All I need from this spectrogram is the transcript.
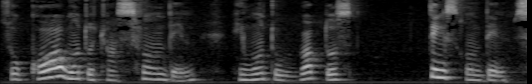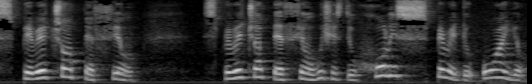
So God want to transform them. He want to rub those things on them. Spiritual perfume, spiritual perfume, which is the Holy Spirit, the oil,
